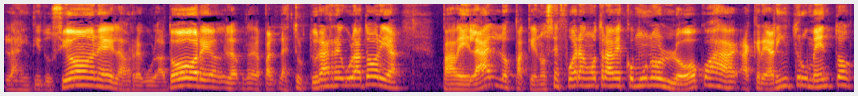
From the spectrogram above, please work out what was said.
las instituciones, los regulatorios, la, estructura regulatoria para velarlos, para que no se fueran otra vez como unos locos a crear instrumentos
